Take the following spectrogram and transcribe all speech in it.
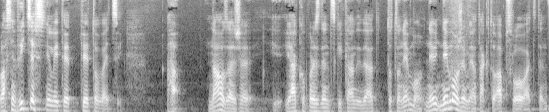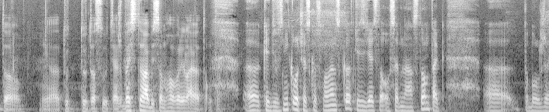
vlastne vycesnili tie, tieto veci. A naozaj, že ja ako prezidentský kandidát toto nemô, ne, nemôžem ja takto absolvovať tento, tú, túto súťaž, bez toho, aby som hovoril aj o tomto. E, keď vzniklo Československo v 1918, tak e, to bol že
